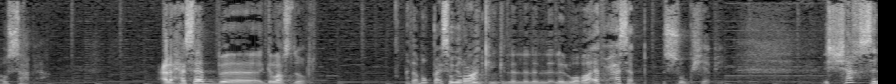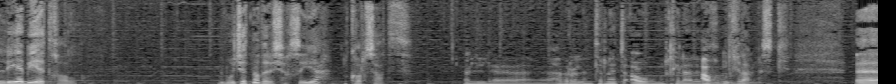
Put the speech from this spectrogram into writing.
أو السابعة. على حسب آه، Glassdoor هذا موقع يسوي ranking لل- لل- للوظائف وحسب السوق إيش يبي. الشخص اللي يبي يدخل من وجهة نظري الشخصية الكورسات. ال- عبر الإنترنت أو من خلال أو من خلال مسك. آه،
